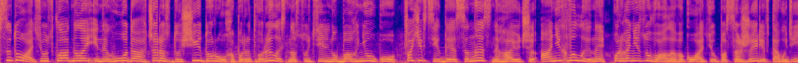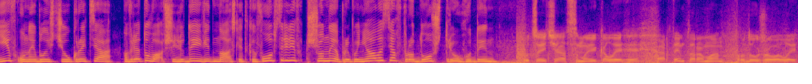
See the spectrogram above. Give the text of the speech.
Ситуацію ускладнила і негода. Через дощі дорога перетворилась на суцільну багнюку. Фахівці ДСНС, не гаючи ані хвилини, організували евакуацію пасажирів та водіїв у найближчі укриття, врятувавши людей від наслідків обстрілів, що не припинялися впродовж трьох годин. У цей час мої колеги Артем та Роман продовжували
